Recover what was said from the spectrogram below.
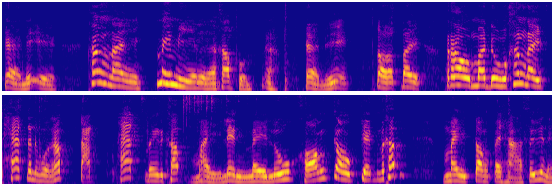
แค่นี้เอง ข้างในไม่มีเลยนะครับผมอะแค่นี้ต่อไปเรามาดูข้างในแพ็คกันดีกว่าครับ ตัดแพ็คเลยครับไม่เล่นไม่รู้ของเก่าเก็บนะครับ ไม่ต้องไปหาซื้อไหน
